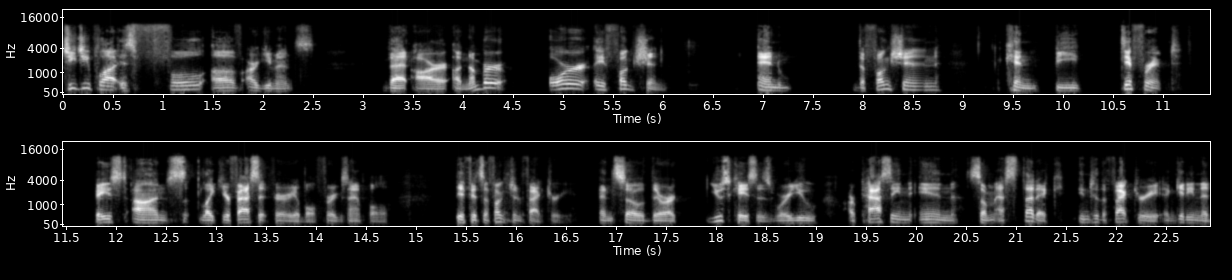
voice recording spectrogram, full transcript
Ggplot is full of arguments that are a number or a function. And the function can be different based on like your facet variable, for example, if it's a function factory. And so there are use cases where you are passing in some aesthetic into the factory and getting a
